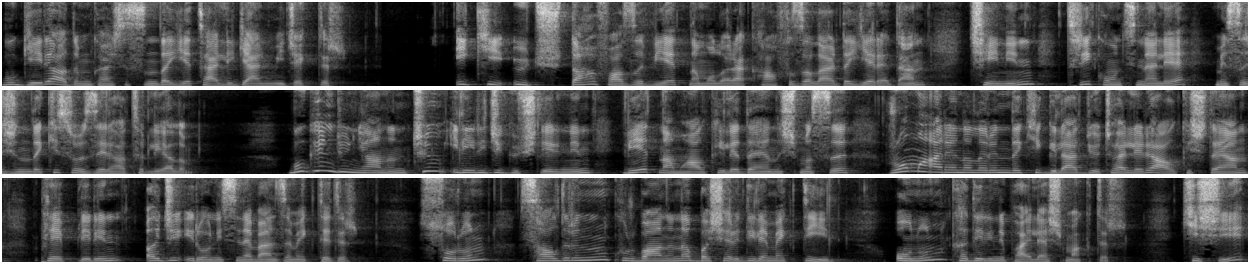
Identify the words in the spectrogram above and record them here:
bu geri adım karşısında yeterli gelmeyecektir. 2-3 daha fazla Vietnam olarak hafızalarda yer eden Chen'in Trikontinale mesajındaki sözleri hatırlayalım. Bugün dünyanın tüm ilerici güçlerinin Vietnam halkıyla dayanışması Roma arenalarındaki gladyatörleri alkışlayan pleblerin acı ironisine benzemektedir. Sorun saldırının kurbanına başarı dilemek değil, onun kaderini paylaşmaktır. Kişi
